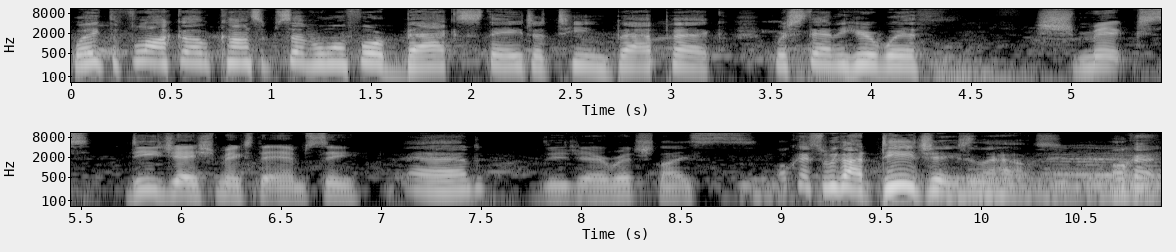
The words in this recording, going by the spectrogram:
Wake the Flock Up, Concept 714, backstage at Team Backpack. We're standing here with Schmicks, DJ Schmicks, the MC. and DJ Rich, nice. okay, so we got DJs in the house. Okay,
